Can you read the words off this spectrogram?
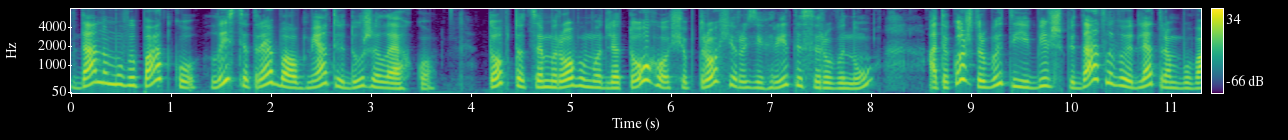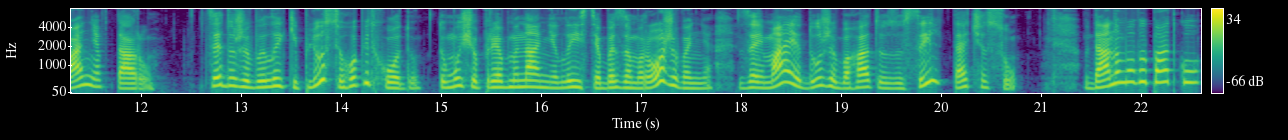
В даному випадку листя треба обм'яти дуже легко. Тобто це ми робимо для того, щоб трохи розігріти сировину, а також зробити її більш піддатливою для трамбування в тару. Це дуже великий плюс цього підходу, тому що при обминанні листя без заморожування займає дуже багато зусиль та часу. В даному випадку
